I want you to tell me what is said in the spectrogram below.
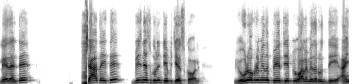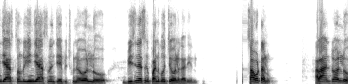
లేదంటే చేత అయితే బిజినెస్ గురించి చెప్పి చేసుకోవాలి. ఎవడో ఒకరి మీద పేరు చెప్పి వాళ్ళ మీద రుద్ది ఆయన చేస్తుండ్రు ఈయన చేస్తున్నాను చేపించుకునే వాళ్ళు బిజినెస్కి పనికొచ్చేవాళ్ళు కాదు వీళ్ళు. చవటలు. అలాంటి వాళ్ళు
